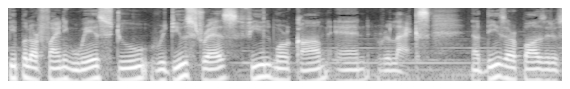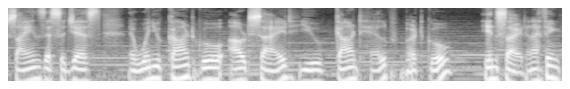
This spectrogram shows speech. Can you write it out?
people are finding ways to reduce stress, feel more calm, and relax. Now, these are positive signs that suggest that when you can't go outside, you can't help but go inside. And I think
